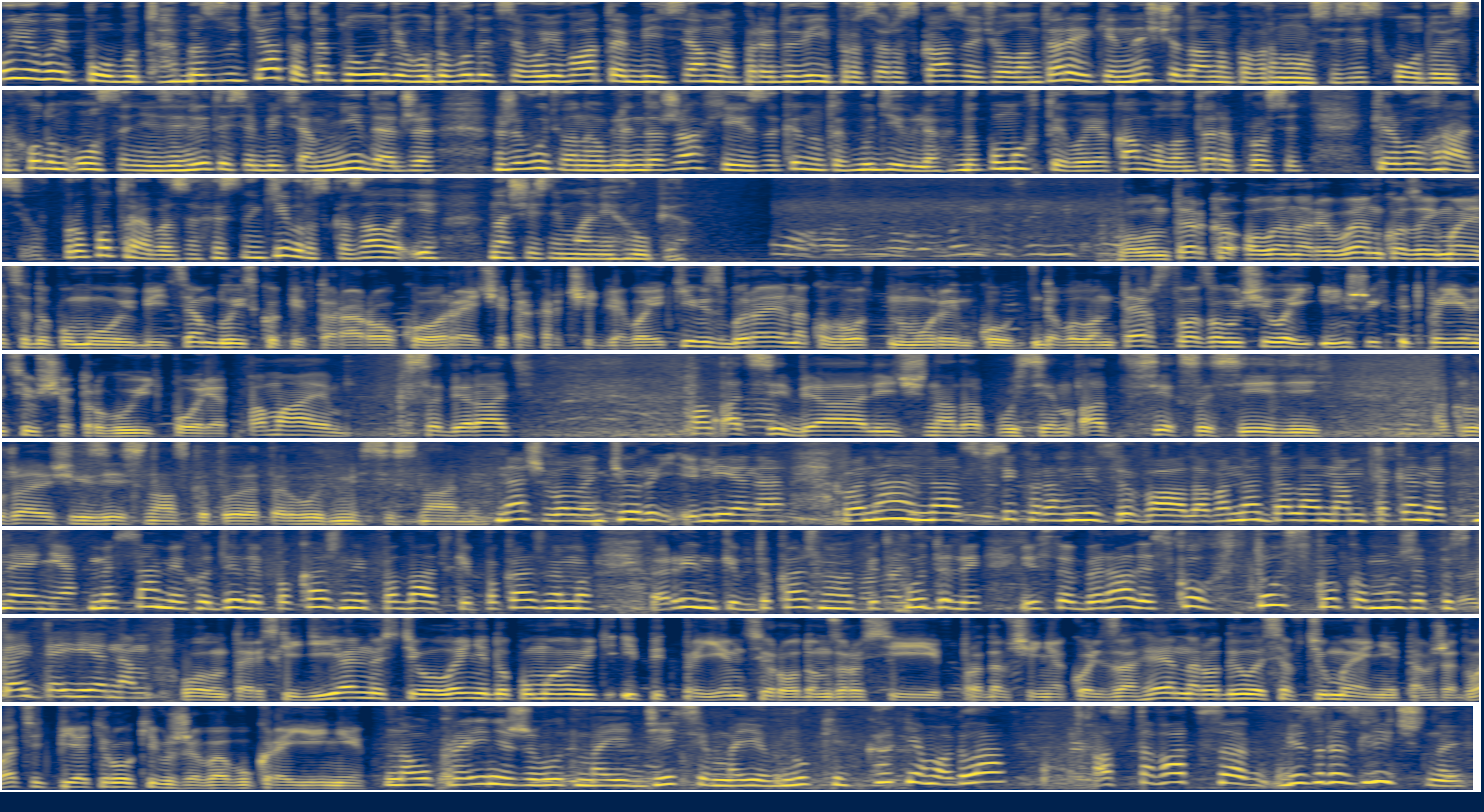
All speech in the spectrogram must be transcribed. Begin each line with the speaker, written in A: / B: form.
A: Бойовий побут без взуття та теплого одягу доводиться воювати бійцям на передовій. Про це розказують волонтери, які нещодавно повернулися зі сходу. І з приходом осені зігрітися бійцям ніде, адже живуть вони у бліндажах і закинутих будівлях. Допомогти воякам волонтери просять кіровоградців. Про потреби захисників розказали і нашій знімальній групі.
B: Волонтерка Олена Ривенко займається допомогою бійцям близько півтора року. Речі та харчі для вояків збирає на колгоспному ринку. До волонтерства залучила й інших підприємців, що торгують поряд.
C: Помагаємо збирати від себе лично, от всех соседей, окружающих здесь нас, которые торгуют вместе с нами.
D: Наш волонтер Лена, вона нас всіх організувала, вона дала нам таке натхнення. Ми самі ходили по кожній палатці, по кожному ринку, до кожного підходили і збирали, ско- хто скільки може, пускай дає нам.
B: Волонтерській діяльності Олені допомагають і підприємці родом з Росії. Продавчиня Кользаге народилася в Тюмені та вже 25 років живе в Україні.
E: На Украине живут мои дети, мои внуки. Как я могла оставаться безразличной,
